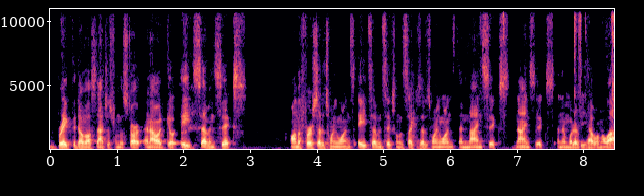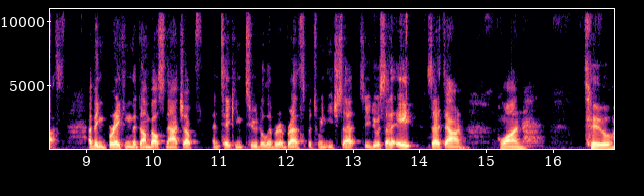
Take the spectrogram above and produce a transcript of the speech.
break the dumbbell snatches from the start. And I would go eight, seven, six on the first set of 21s, eight, seven, six on the second set of 21s, then nine, six, nine, six, and then whatever you have on the last. I think breaking the dumbbell snatch up and taking two deliberate breaths between each set. So you do a set of eight, set it down, one, two,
